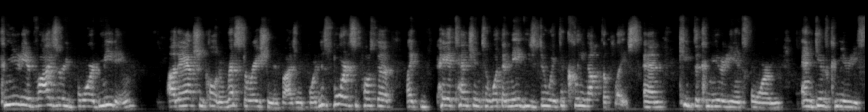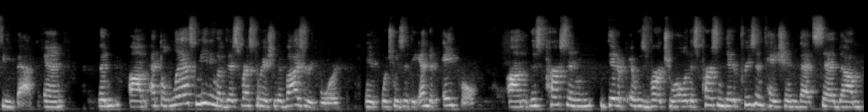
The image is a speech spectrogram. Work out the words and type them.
community advisory board meeting, uh, they actually call it a restoration advisory board. And this board is supposed to like pay attention to what the Navy's doing to clean up the place and keep the community informed and give community feedback. And then um, at the last meeting of this restoration advisory board, in, which was at the end of April, um, this person did a, it was virtual, and this person did a presentation that said, um,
